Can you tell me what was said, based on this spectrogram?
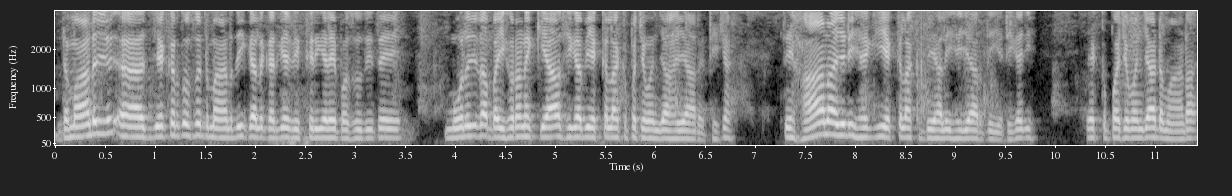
ਡਿਮਾਂਡ ਜੇਕਰ ਤੁਸੀਂ ਡਿਮਾਂਡ ਦੀ ਗੱਲ ਕਰੀਏ ਵਿਕਰੀ ਵਾਲੇ ਪਸ਼ੂ ਦੀ, ਤੇ ਮੁੱਲ ਜਿਹੜਾ ਬਾਈ ਹੋਰਾਂ ਨੇ ਕਿਹਾ ਸੀਗਾ ਵੀ 155000 ਠੀਕ ਆ? ਤੇ ਹਾਂ ਨਾ ਜਿਹੜੀ ਹੈਗੀ 142000 ਦੀ ਹੈ ਠੀਕ ਹੈ ਜੀ? 155 ਡਿਮਾਂਡ ਆ।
